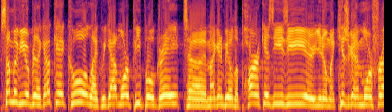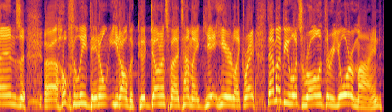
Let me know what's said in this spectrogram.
some of you will be like, okay, cool. Like, we got more people. Great. Uh, am I going to be able to park as easy? Or, you know, my kids are going to have more friends. Uh, hopefully, they don't eat all the good donuts by the time I get here. Like, right? That might be what's rolling through your mind.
